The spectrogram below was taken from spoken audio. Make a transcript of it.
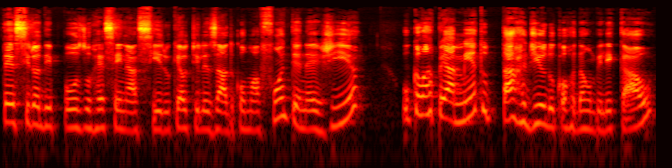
tecido adiposo recém-nascido, que é utilizado como uma fonte de energia, o clampeamento tardio do cordão umbilical,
